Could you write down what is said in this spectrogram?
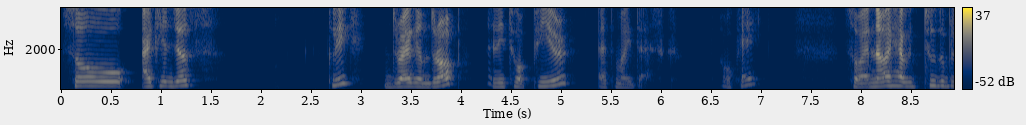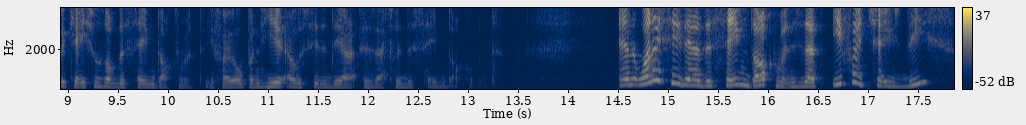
So I can just click, drag and drop, and it will appear at my desk. Okay? So now I have two duplications of the same document. If I open here, I will see that they are exactly the same document. And when I say they are the same document, is that if I change this,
